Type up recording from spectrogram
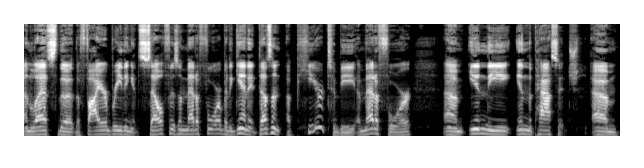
unless the, the fire breathing itself is a metaphor. But again, it doesn't appear to be a metaphor um, in the in the passage. Um,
